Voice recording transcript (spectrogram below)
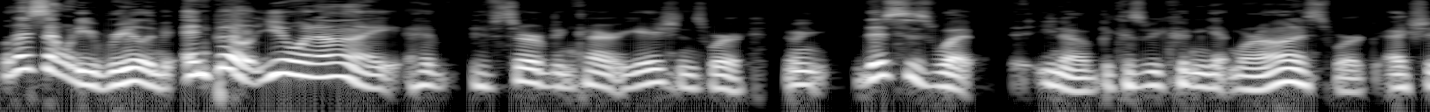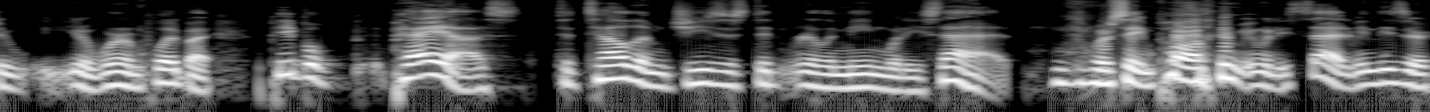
Well, that's not what he really means. And Bill, you and I have, have served in congregations where, I mean, this is what you know, because we couldn't get more honest work. Actually, you know, we're employed by people pay us to tell them Jesus didn't really mean what he said. We're Paul didn't mean what he said. I mean, these are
